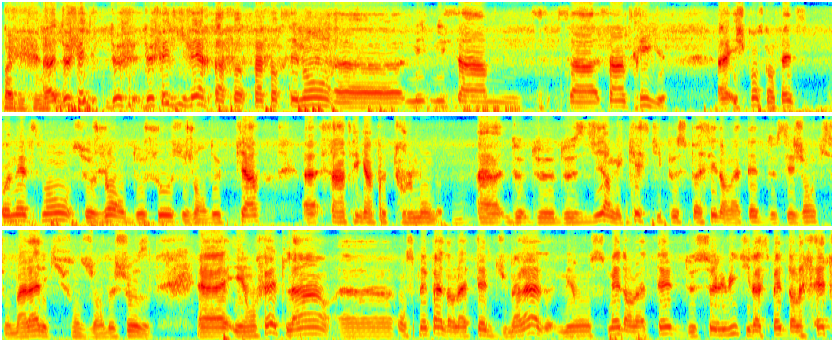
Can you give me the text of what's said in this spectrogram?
pas du tout Euh, de, faits, de, faits divers, pas, for- pas forcément, euh, mais, ça intrigue. Euh, et je pense qu'en fait, honnêtement, ce genre de choses, ce genre de cas, euh, ça intrigue un peu tout le monde. Euh, de, de, de se dire, mais qu'est-ce qui peut se passer dans la tête de ces gens qui sont malades et qui font ce genre de choses Euh, Et en fait, là, on se met pas dans la tête du malade, mais on se met dans la tête de celui qui va se mettre dans la tête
